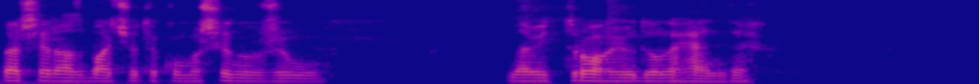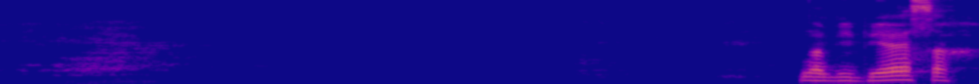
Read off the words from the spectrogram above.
Перший раз бачу таку машину вживу. Навіть трогаю до легенди. На BBS-ах.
